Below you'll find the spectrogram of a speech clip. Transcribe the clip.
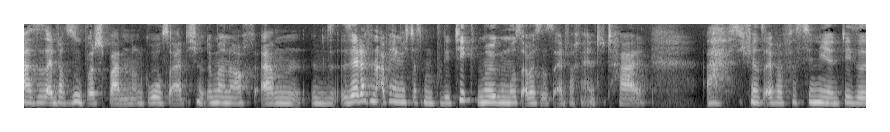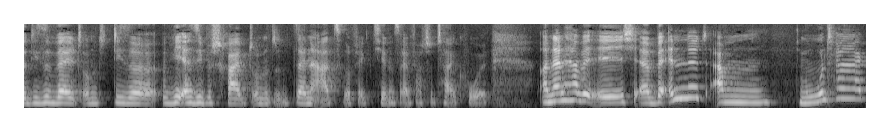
also es ist einfach super spannend und großartig und immer noch ähm, sehr davon abhängig, dass man Politik mögen muss, aber es ist einfach ein total, ach, ich finde es einfach faszinierend, diese, diese Welt und diese, wie er sie beschreibt und seine Art zu reflektieren, ist einfach total cool. Und dann habe ich äh, beendet am Montag,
